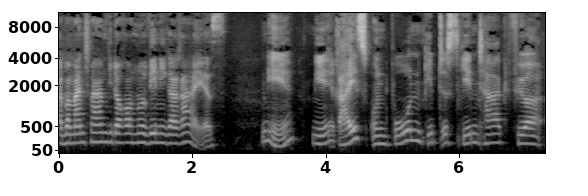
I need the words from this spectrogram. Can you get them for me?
Aber manchmal haben die doch auch nur weniger Reis. Nee, nee, Reis und Bohnen gibt es jeden Tag für,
